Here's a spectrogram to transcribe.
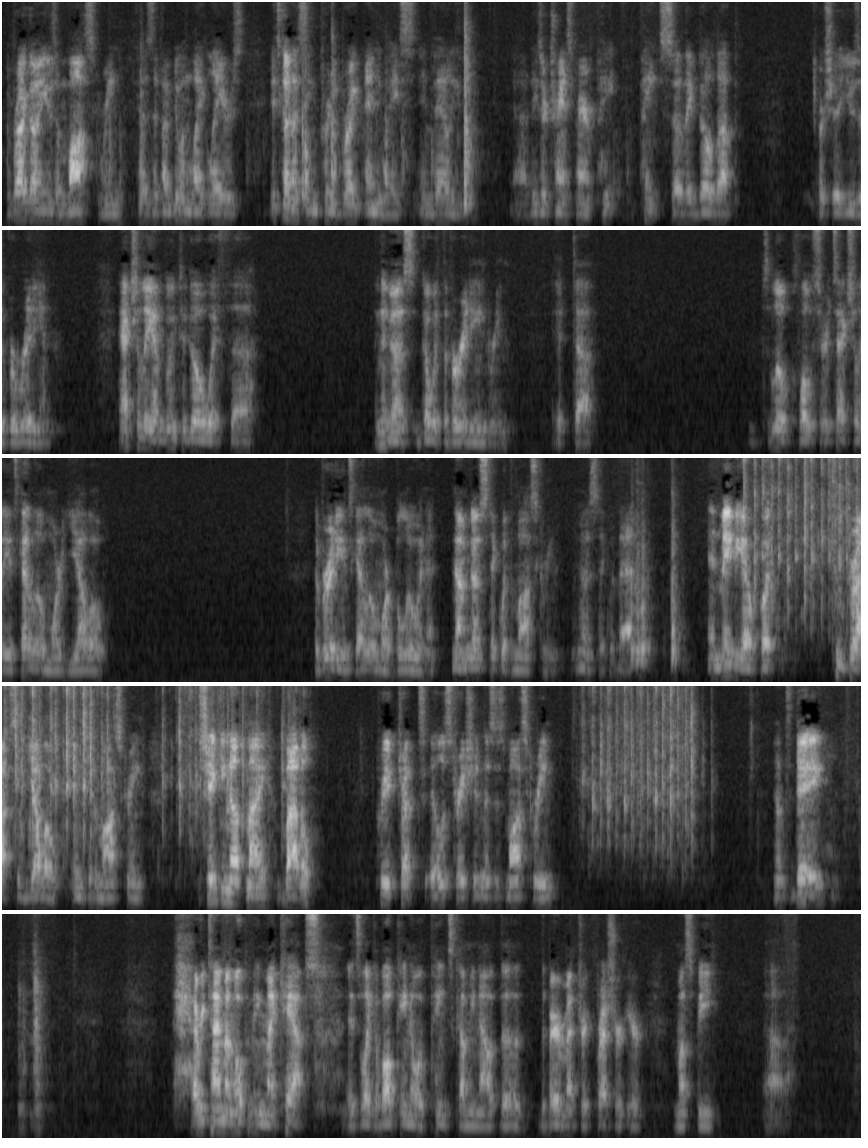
I'm probably going to use a moss green because if I'm doing light layers, it's gonna seem pretty bright anyways in value. Uh, these are transparent paint, paints, so they build up. Or should I use a Viridian? Actually, I'm going to go with. Uh, I'm gonna go with the Viridian green. It uh, it's a little closer. It's actually it's got a little more yellow. The Viridian's got a little more blue in it. Now I'm gonna stick with the moss green. I'm gonna stick with that. And maybe I'll put two drops of yellow into the moss green. Shaking up my bottle. Createx illustration. This is moss green. Now today, every time I'm opening my caps, it's like a volcano of paints coming out. The, the barometric pressure here must be uh,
